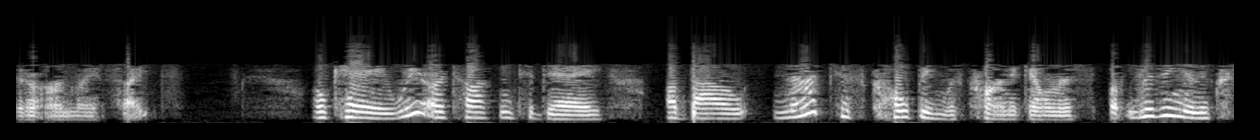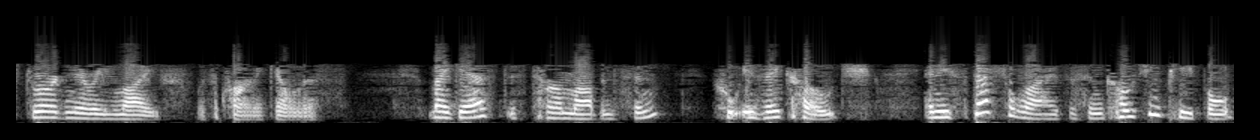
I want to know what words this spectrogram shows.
that are on my site. Okay, we are talking today about not just coping with chronic illness, but living an extraordinary life with chronic illness. My guest is Tom Robinson, who is a coach, and he specializes in coaching people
